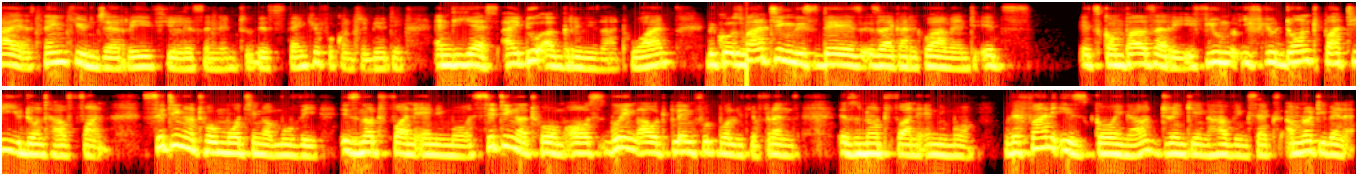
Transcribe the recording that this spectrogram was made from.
Ah, yes. Thank you, Jerry, if you're listening to this. Thank you for contributing. And yes, I do agree with that. Why? Because partying these days is like a requirement. It's it's compulsory. If you if you don't party, you don't have fun. Sitting at home watching a movie is not fun anymore. Sitting at home or going out playing football with your friends is not fun anymore. The fun is going out, drinking, having sex. I'm not even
